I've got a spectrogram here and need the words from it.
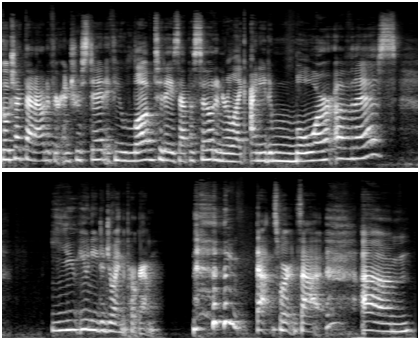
go check that out if you're interested. If you love today's episode and you're like, I need more of this, you, you need to join the program. That's where it's at. Um,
